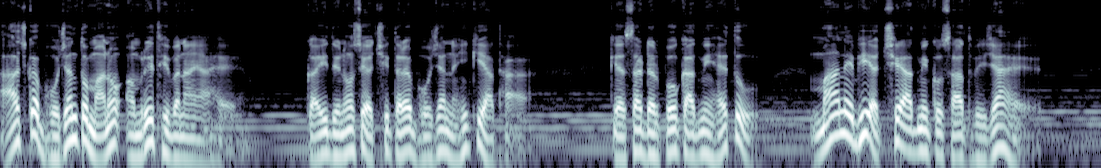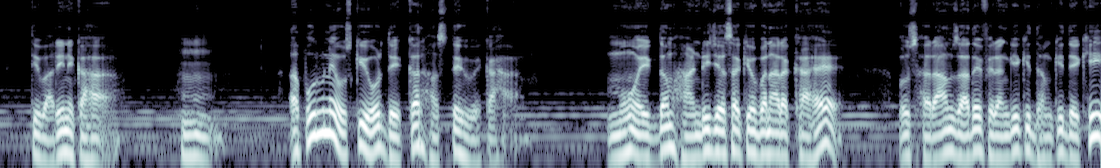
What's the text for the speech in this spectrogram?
आज का भोजन तो मानो अमृत ही बनाया है। कई दिनों से अच्छी तरह भोजन नहीं किया था। कैसा डरपोक आदमी है तू? माँ ने भी अच्छे आदमी को साथ भेजा है। तिवारी ने कहा हम्म। अपूर्व ने उसकी ओर देखकर हँसते हुए कहा, मुँह एकदम हांडी जैसा क्यों बना रखा है? उस हरामजादे फिरंगी की धमकी देखी?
